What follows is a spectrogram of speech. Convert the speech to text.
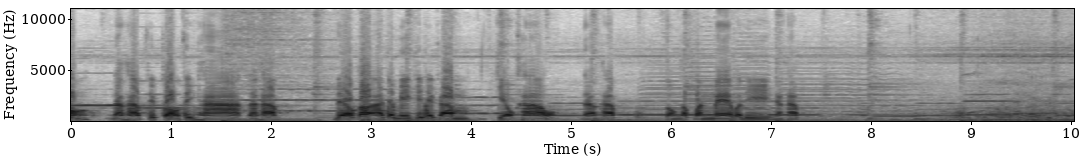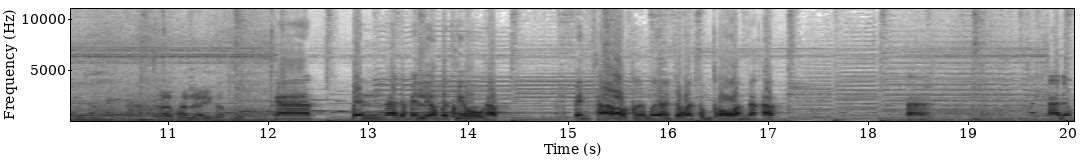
12 นะครับ 12 สิงหานะครับ เดี๋ยวก็อาจจะมีกิจกรรมเกี่ยวข้าวนะครับ ตรงกับวันแม่พอดีนะครับข้าวพันธุ์อะไรครับนี่อ่าเป็นน่าจะเป็นเหลืองประทิวครับ เป็นข้าวพื้นเมืองจังหวัดชุมพรนะครับอ่าอ่าเดี๋ยว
